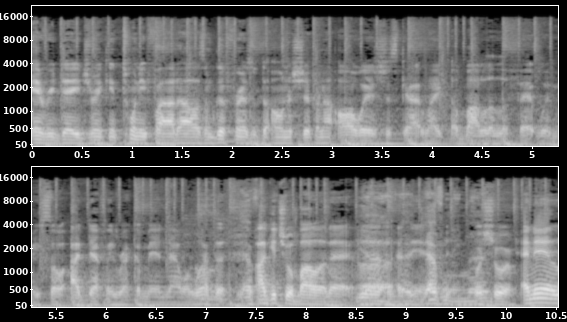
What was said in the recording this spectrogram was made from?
everyday drinking, $25. I'm good friends with the ownership and I always just got like a bottle of La Fete with me. So I definitely recommend that one. We'll have to, Definitely. I'll get you a bottle of that. uh, Yeah, at the end. definitely, For sure. And then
